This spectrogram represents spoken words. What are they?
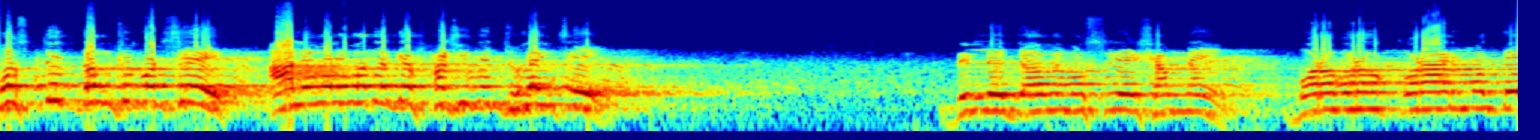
মসজিদ ধ্বংস করছে আলেমদেরকে ফাঁসিতে ঝুলাইছে। দিল্লির জামে মসজিদের সামনে বড় বড় কড়াইয়ের মধ্যে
